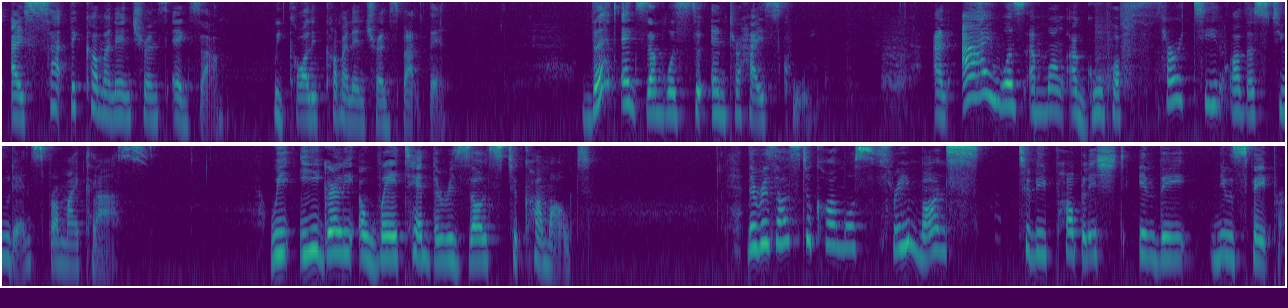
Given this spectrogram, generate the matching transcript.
I sat the common entrance exam. We call it common entrance back then. That exam was to enter high school and I was among a group of 13 other students from my class. We eagerly awaited the results to come out. The results took almost three months to be published in the newspaper.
